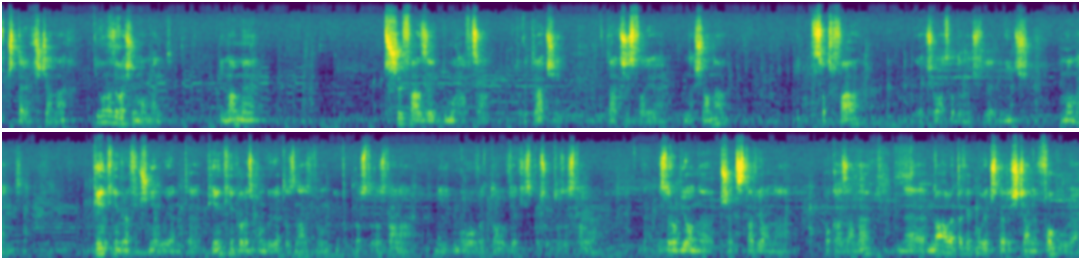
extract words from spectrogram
w czterech ścianach. Piwo nazywa się Moment i mamy trzy fazy dmuchawca, który traci, traci swoje nasiona i co trwa jak się łatwo domyślić, moment. Pięknie graficznie ujęte, pięknie koresponduje to z nazwą i po prostu rozwala mi głowę to, w jaki sposób to zostało e, zrobione, przedstawione, pokazane. E, No ale tak jak mówię, cztery ściany w ogóle e,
